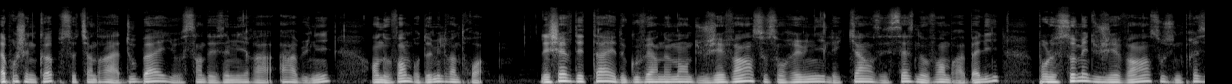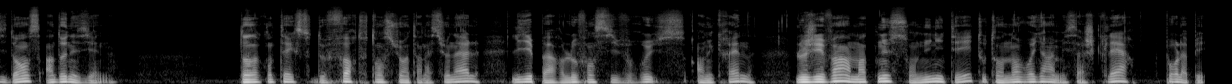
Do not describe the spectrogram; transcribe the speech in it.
La prochaine COP se tiendra à Dubaï au sein des Émirats arabes unis en novembre 2023. Les chefs d'État et de gouvernement du G20 se sont réunis les 15 et 16 novembre à Bali pour le sommet du G20 sous une présidence indonésienne. Dans un contexte de fortes tensions internationales liées par l'offensive russe en Ukraine, le G20 a maintenu son unité tout en envoyant un message clair pour la paix.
